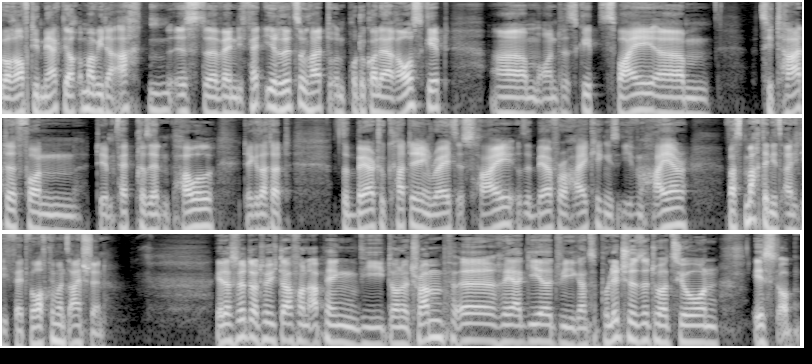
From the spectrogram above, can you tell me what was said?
Worauf die Märkte auch immer wieder achten, ist, äh, wenn die FED ihre Sitzung hat und Protokolle herausgibt. Ähm, und es gibt zwei ähm, Zitate von dem FED-Präsidenten Powell, der gesagt hat, The bear to cutting rates is high, the bear for hiking is even higher. Was macht denn jetzt eigentlich die FED? Worauf können wir uns einstellen? Ja, das wird natürlich davon abhängen, wie Donald Trump äh, reagiert, wie die ganze politische Situation ist, ob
